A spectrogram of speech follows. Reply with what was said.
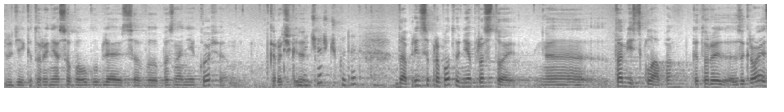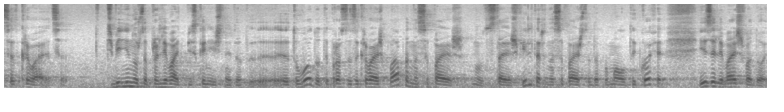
людей, которые не особо углубляются в познание кофе. Короче, На чашечку, да, такая? да, принцип работы у нее простой. Там есть клапан, который закрывается и открывается. Тебе не нужно проливать бесконечно этот, э, эту воду, ты просто закрываешь клапан, насыпаешь, ну, ставишь фильтр, насыпаешь туда помолотый кофе и заливаешь водой.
